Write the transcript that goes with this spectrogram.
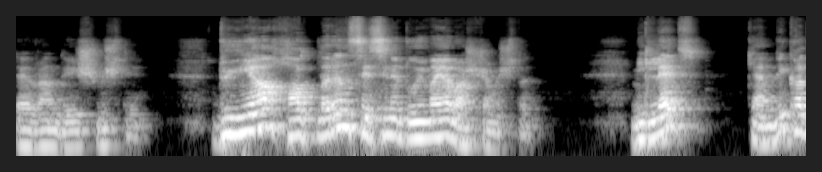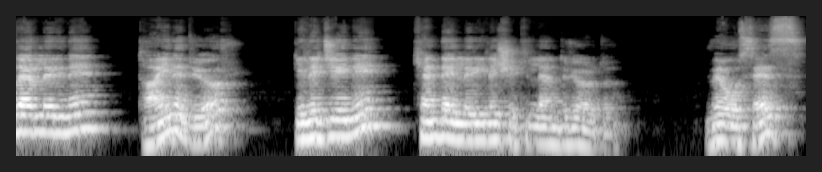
devran değişmişti. Dünya halkların sesini duymaya başlamıştı. Millet kendi kaderlerini tayin ediyor, geleceğini kendi elleriyle şekillendiriyordu. Ve o ses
